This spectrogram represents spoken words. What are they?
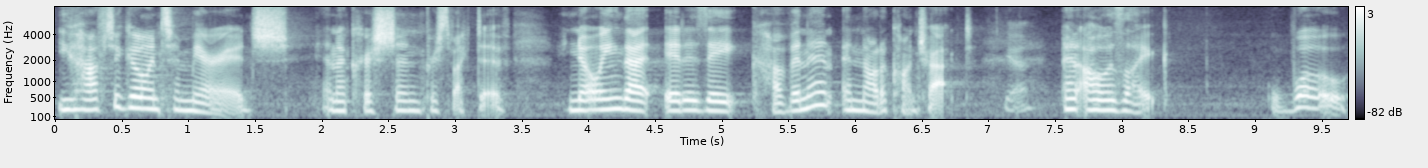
you have to go into marriage in a Christian perspective, knowing that it is a covenant and not a contract. Yeah. And I was like, whoa.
